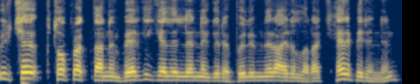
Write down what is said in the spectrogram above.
Ülke topraklarının vergi gelirlerine göre bölümleri ayrılarak her birinin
